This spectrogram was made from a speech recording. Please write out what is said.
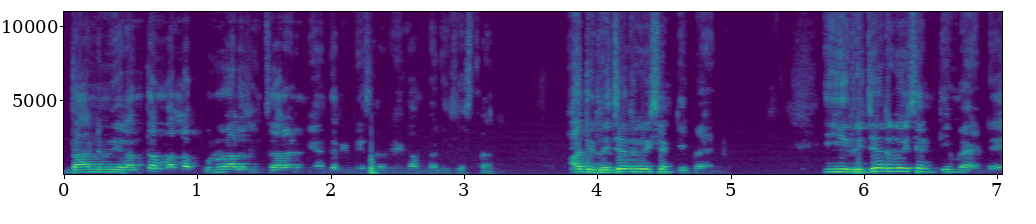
దాన్ని మీరంతా మళ్ళీ పునరాలోచించాలని మీ అందరికీ నేను సవ్యంగా పనిచేస్తాను అది రిజర్వేషన్ డిమాండ్. ఈ రిజర్వేషన్ డిమాండే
